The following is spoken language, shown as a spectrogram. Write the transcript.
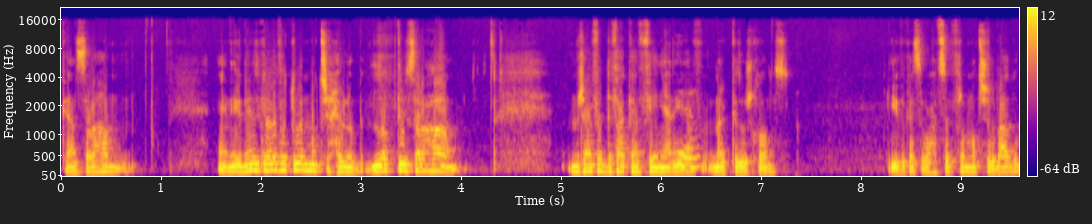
كان صراحة يعني اودينيزي كان طول الماتش حلو. لطي صراحة مش عارف الدفاع كان فين يعني Yeah. ما ركزوش خالص. يوفي كسب 1-0 الماتش اللي بعده.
